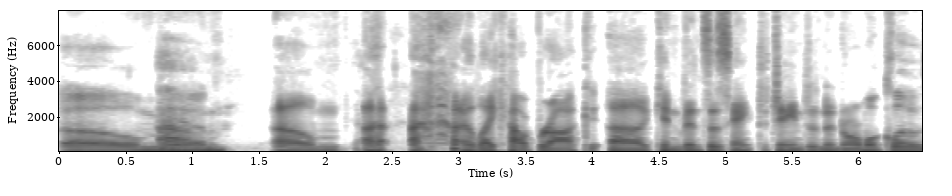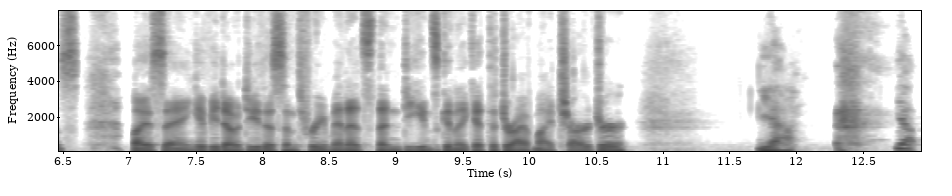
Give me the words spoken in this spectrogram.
Oh man. Um, I, I, I like how Brock uh, convinces Hank to change into normal clothes by saying, "If you don't do this in three minutes, then Dean's gonna get to drive my Charger." Yeah. Yep.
